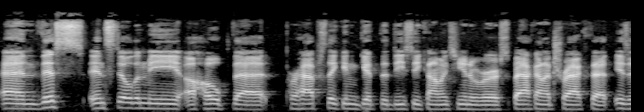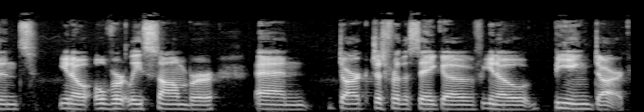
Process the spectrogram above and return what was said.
And this instilled in me a hope that perhaps they can get the DC Comics universe back on a track that isn't, you know, overtly somber and dark just for the sake of, you know, being dark.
